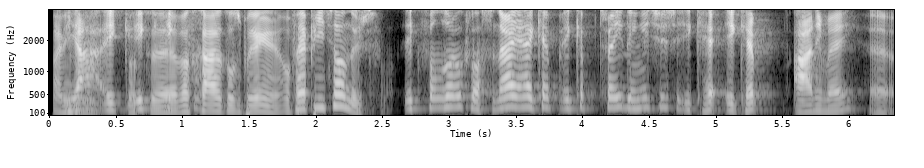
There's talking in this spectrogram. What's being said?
Anime. Ja, ik- wat, ik- eh, ik wat gaat het ons brengen? Of heb je iets anders? Ik vond het ook lastig. Nou ja, ik heb, ik heb twee dingetjes. Ik, heb ik heb anime. eh,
